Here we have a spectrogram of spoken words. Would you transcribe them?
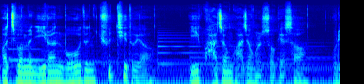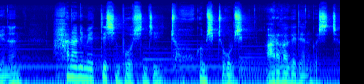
어찌 보면 이런 모든 큐티도요 이 과정 과정을 속에서 우리는 하나님의 뜻이 무엇인지 조금씩 조금씩 알아가게 되는 것이죠.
